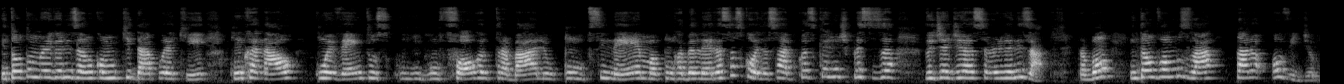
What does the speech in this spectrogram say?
Então eu tô me organizando como que dá por aqui, com canal, com eventos, com, com, folga do trabalho, com cinema, com cabeleira, essas coisas, sabe? Coisas que a gente precisa do dia a dia se organizar, tá bom? Então vamos lá para o vídeo.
